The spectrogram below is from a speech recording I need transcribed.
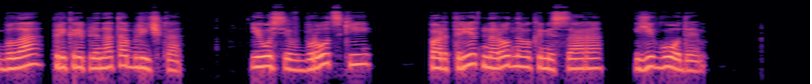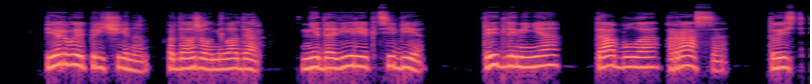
была прикреплена табличка «Иосиф Бродский, портрет народного комиссара Егоды». «Первая причина», — продолжал Милодар, — «недоверие к тебе. Ты для меня табула раса, то есть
